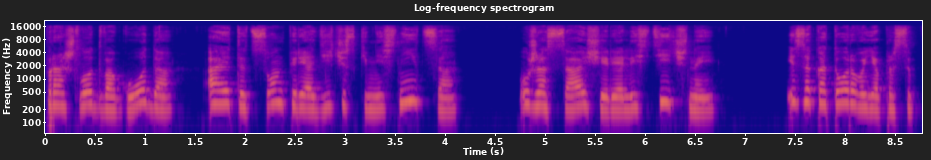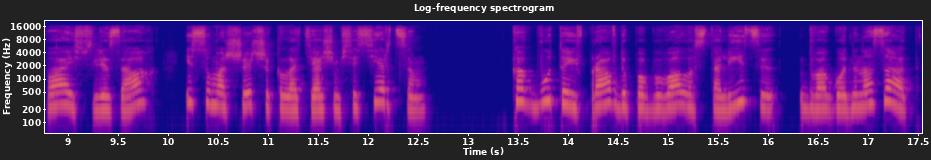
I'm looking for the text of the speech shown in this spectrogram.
Прошло два года, а этот сон периодически мне снится. Ужасающий, реалистичный, из-за которого я просыпаюсь в слезах и сумасшедше колотящимся сердцем. Как будто и вправду побывала в столице два года назад.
